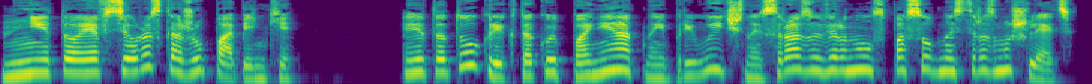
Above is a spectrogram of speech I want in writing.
Не то я все расскажу папеньке». Этот окрик, такой понятный и привычный, сразу вернул способность размышлять.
